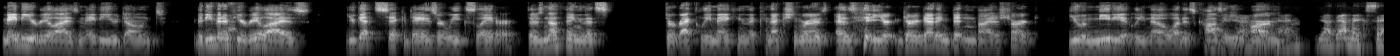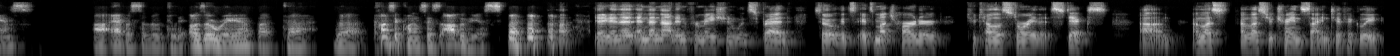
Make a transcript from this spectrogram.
Maybe you realize, maybe you don't. But even yeah. if you realize, you get sick days or weeks later. There's nothing that's directly making the connection. Whereas as you're, you're getting bitten by a shark, you immediately know what is causing yeah, you harm. Okay. Yeah, that makes sense. Uh, absolutely. Although rare, but uh, the consequences obvious. uh-huh. Yeah, and then and then that information would spread. So it's it's much harder to tell a story that sticks um, unless unless you're trained scientifically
